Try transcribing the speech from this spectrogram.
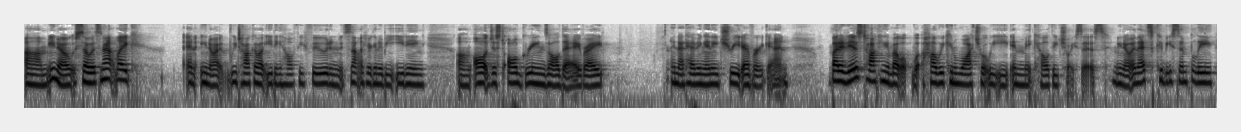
Um, you know, so it's not like, and you know, we talk about eating healthy food, and it's not like you're going to be eating um, all just all greens all day, right? And not having any treat ever again but it is talking about what, how we can watch what we eat and make healthy choices you know and that could be simply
